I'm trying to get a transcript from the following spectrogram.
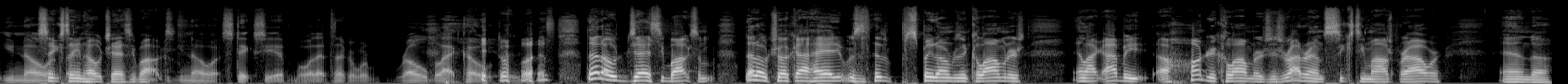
You know, 16 man. hole chassis box. You know, a stick shift, boy. That sucker would roll black coat. It was that old chassis box. That old truck I had. It was the speed arms in kilometers, and like I'd be a hundred kilometers, is right around sixty miles per hour, and uh,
